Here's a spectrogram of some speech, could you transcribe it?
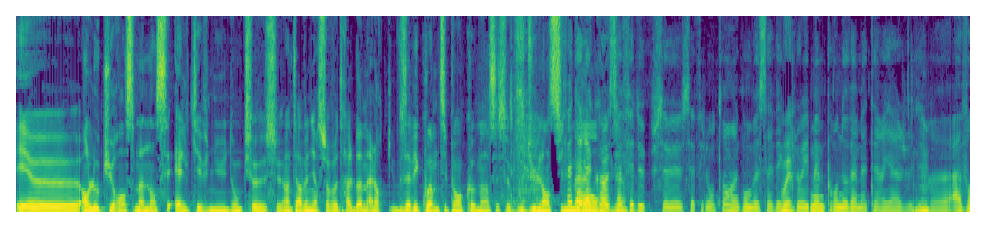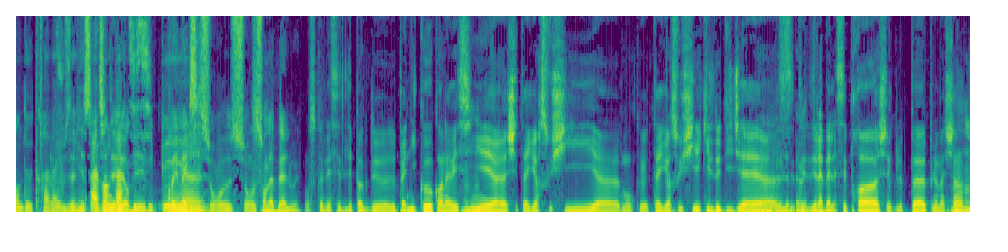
Et euh, en l'occurrence, maintenant, c'est elle qui est venue donc se- se intervenir sur votre album. Alors, vous avez quoi un petit peu en commun C'est ce goût du En fait, ça, fait de- ça fait longtemps hein, qu'on bosse avec Ouais. Chloé, même pour Nova Materia, je veux Mhm. dire, euh, avant de travailler, Vous aviez sorti avant de d'ailleurs des participer. maxi euh, sur, sur son label. ouais. On se connaissait de l'époque de, de Panico, quand on avait signé euh, chez Tiger Sushi. euh, donc euh, Tiger Sushi et Kill de DJ, euh, Le- le- c'était ouais. des labels assez proches, avec le peuple, le machin. Mhm.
